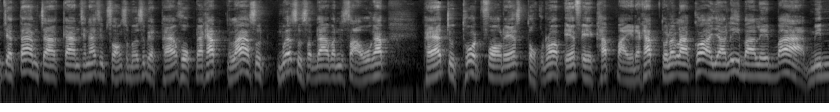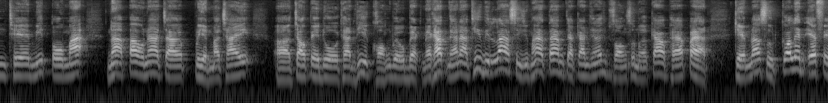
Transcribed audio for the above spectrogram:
47 แต้มจากการชนะ 12 เสมอ 11 แพ้ 6 นะครับ ล่าสุดเมื่อสุดสัปดาห์วันเสาร์ครับ แพ้จุดโทษฟอเรสตกรอบ FA คัพไปนะครับ ตัวหลักๆก็อายาลีบาเลบ้า มินเทมิโตมะ หน้าเป้าน่าจะเปลี่ยนมาใช้ เจ้าเปโดแทนที่ของเวลเบกนะครับในขณะที่วิลล่า 45 แต้มจากการชนะ 12 เสมอ 9 แพ้ 8 เกมล่าสุดก็เล่น FA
